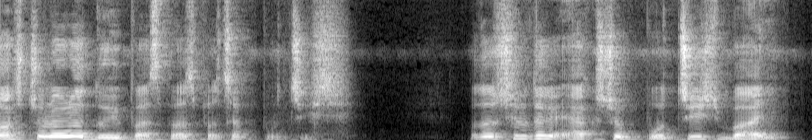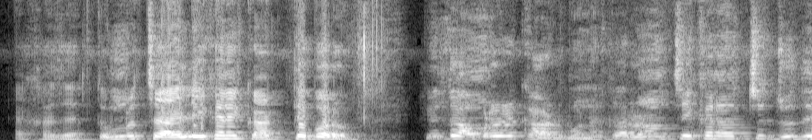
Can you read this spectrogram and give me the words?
দশ চলে গেলো দুই, পাঁচ পাঁচ, পাঁচে পঁচিশ। কত ছিল দেখো? একশো পঁচিশ বাই এক হাজার। তোমরা চাইলে এখানে কাটতে পারো, কিন্তু আমরা আর কাটবো না। কারণ হচ্ছে এখানে হচ্ছে যদি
